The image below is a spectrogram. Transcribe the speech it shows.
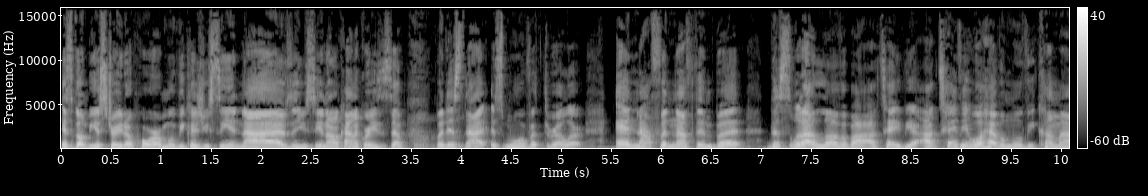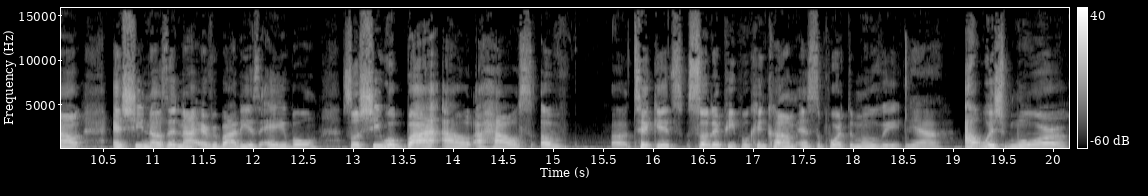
it's going to be a straight up horror movie because you're seeing knives and you're seeing all kind of crazy stuff, but it's not. It's more of a thriller, and not for nothing, but this is what I love about Octavia. Octavia will have a movie come out, and she knows that not everybody is able, so she will buy out a house of. Uh, tickets so that people can come and support the movie. Yeah. I wish more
